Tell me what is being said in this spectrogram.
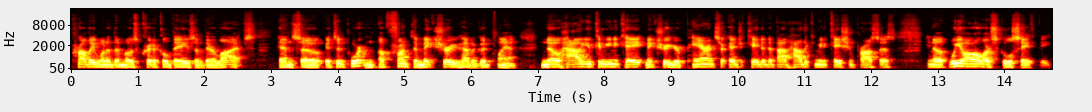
probably one of the most critical days of their lives. And so it's important up front to make sure you have a good plan. Know how you communicate, make sure your parents are educated about how the communication process. You know, we all are school safety.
